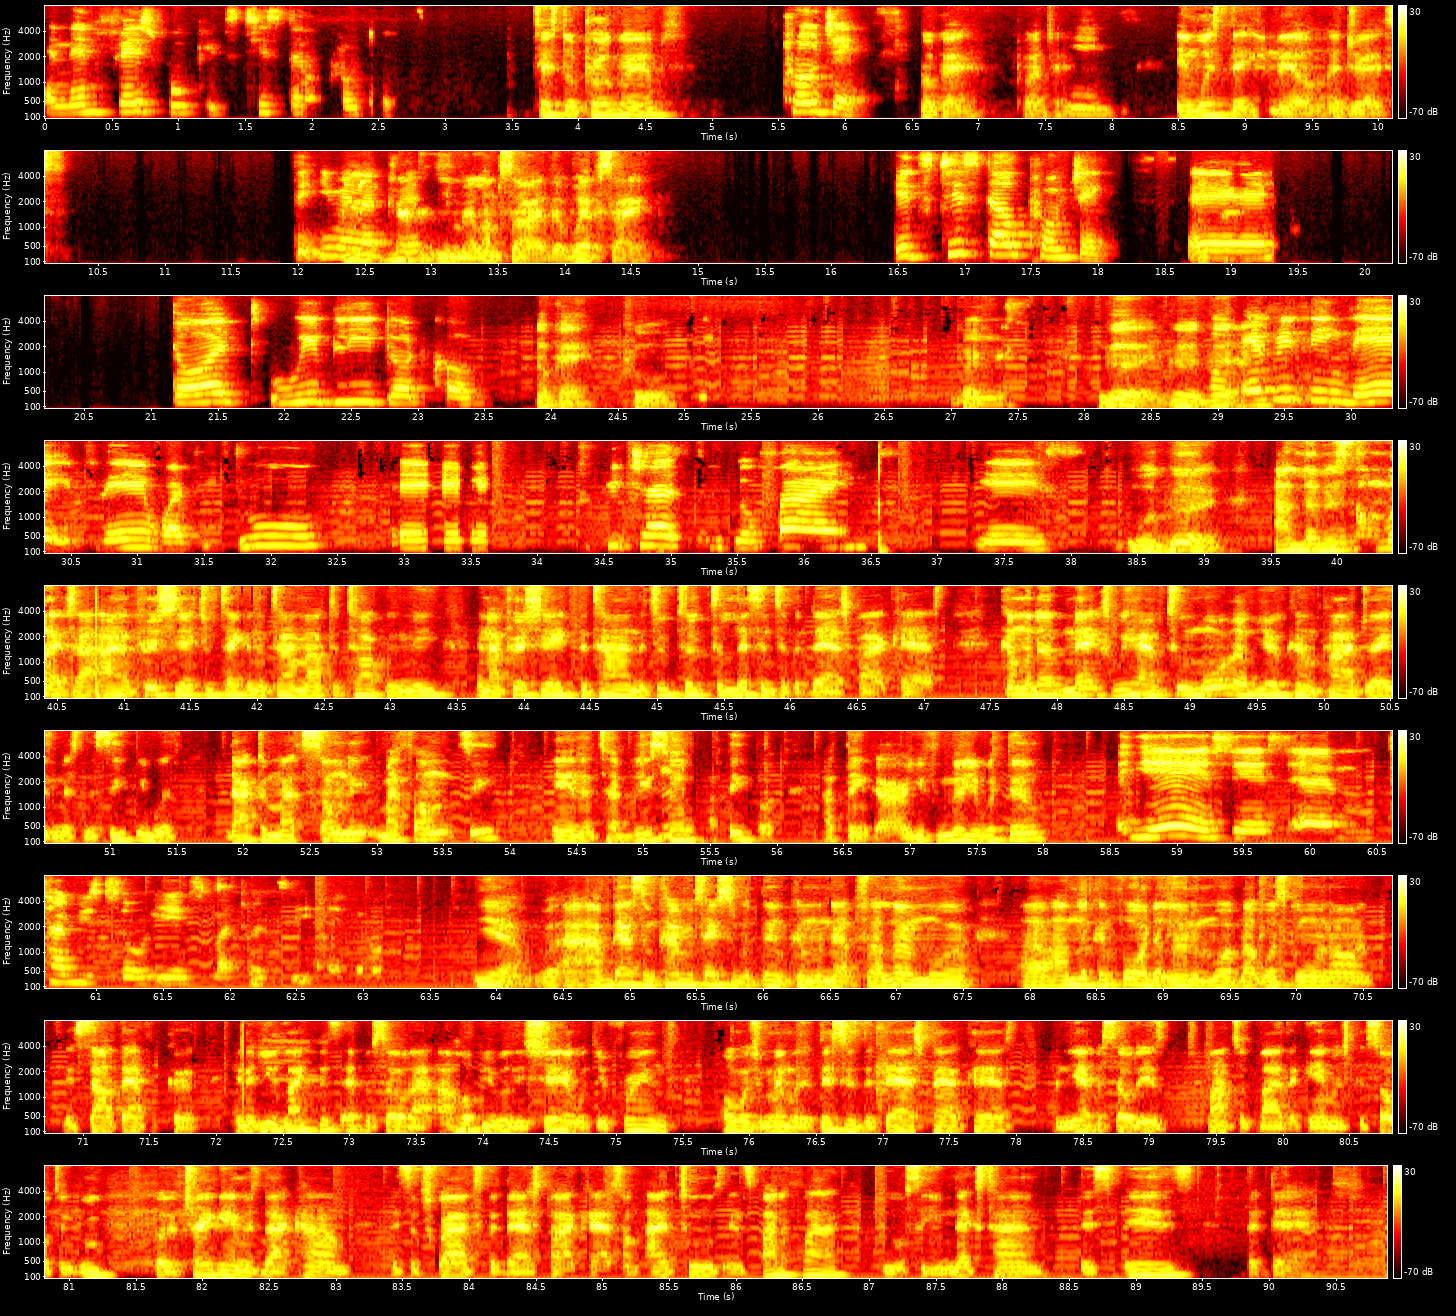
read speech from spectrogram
And then Facebook, it's TeaSterl Project. TeaSterl Programs? Projects. Okay, project. Yes. And what's the email address? The email address. the email, I'm sorry, the website. It's TeaSterl Project. Okay. Uh, dot com. Okay, cool. Perfect. Yes. Good, good, good. So everything there, it's there, what we do, uh, pictures you will find. Yes. Well, good. I love it so much. I, I, appreciate you taking the time out to talk with me, and I appreciate the time that you took to listen to the Dash podcast. Coming up next, we have two more of your compadres, Miss Nasiphi, with Dr. Matsoni, Mathonsi and Tabiso mm-hmm. Atipa. I think. Are you familiar with them? Yes, yes. Um, Tabiso, yes, Mathonsi. Yeah, well, I, I've got some conversations with them coming up, so I learn more Uh, I'm looking forward to learning more about what's going on in South Africa. And if you like this episode, I, I hope you really share it with your friends. Always remember that this is the Dash Podcast, and the episode is sponsored by the Gamers Consulting Group. Go to tradegamers.com and subscribe to the Dash Podcast on iTunes and Spotify. We will see you next time. This is The Dash.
